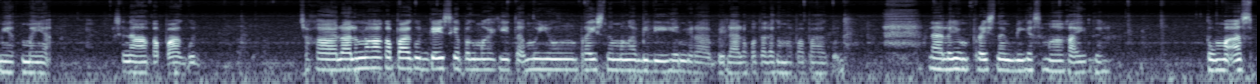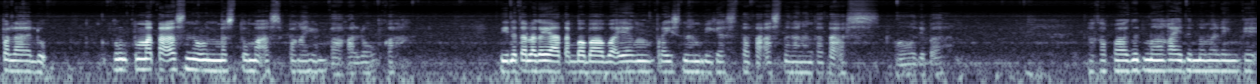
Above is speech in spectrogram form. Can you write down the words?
mayat maya. Kasi nakakapagod. Tsaka lalong nakakapagod guys kapag makikita mo yung price ng mga bilihin. Grabe, lalo ko talaga mapapagod. lalo yung price ng bigas mga ka-idol. Tumaas pa lalo. Kung tumataas noon, mas tumaas pa ngayon. Kakaloka. Hindi na talaga yata bababa yung price ng bigas. Tataas na lang ng tataas. Oo, di ba? Nakapagod mga ka-idol mamalengke.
